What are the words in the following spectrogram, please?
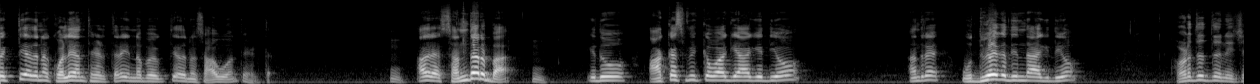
ವ್ಯಕ್ತಿ ಅದನ್ನು ಕೊಲೆ ಅಂತ ಹೇಳ್ತಾರೆ ಇನ್ನೊಬ್ಬ ವ್ಯಕ್ತಿ ಅದನ್ನು ಸಾವು ಅಂತ ಹೇಳ್ತಾರೆ. ಆದರೆ ಸಂದರ್ಭ ಇದು ಆಕಸ್ಮಿಕವಾಗಿ ಆಗಿದೆಯೋ ಅಂದರೆ ಉದ್ವೇಗದಿಂದ ಆಗಿದೆಯೋ ಹೊಡೆದದ್ದು ನಿಜ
